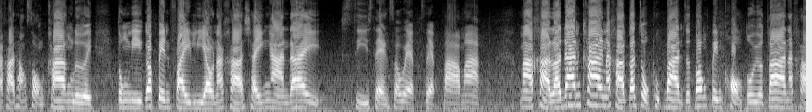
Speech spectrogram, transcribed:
นะคะ ทั้งสองข้างเลย ตรงนี้ก็เป็นไฟเลี้ยวนะคะ ใช้งานได้สีแสงแสวบแสบตามาก มาค่ะแล้วด้านข้างนะคะ กระจกทุกบานจะต้องเป็นของโตโยต้านะคะ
